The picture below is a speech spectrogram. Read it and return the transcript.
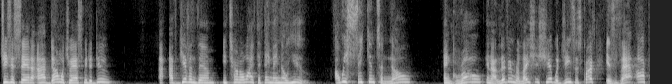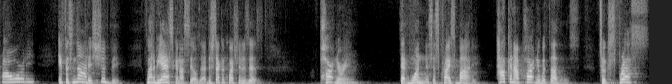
Jesus said, I've done what you asked me to do. I've given them eternal life that they may know you. Are we seeking to know and grow in our living relationship with Jesus Christ? Is that our priority? If it's not, it should be. We ought to be asking ourselves that. The second question is this partnering that oneness as Christ's body. How can I partner with others to express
